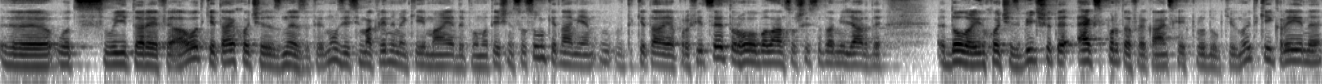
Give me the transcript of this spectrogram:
е, от свої тарифи. А от Китай хоче знизити. Ну, зі всіма країнами, які мають дипломатичні стосунки. Нам є в Китаї профіцит торгового балансу 62 мільярди доларів. Він хоче збільшити експорт африканських продуктів. Ну і такі країни,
